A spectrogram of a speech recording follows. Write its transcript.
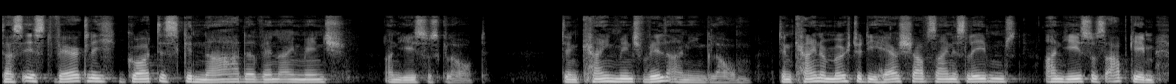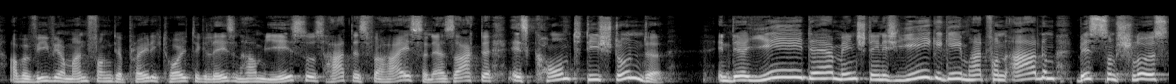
Das ist wirklich Gottes Gnade, wenn ein Mensch an Jesus glaubt. Denn kein Mensch will an ihn glauben. Denn keiner möchte die Herrschaft seines Lebens an Jesus abgeben. Aber wie wir am Anfang der Predigt heute gelesen haben, Jesus hat es verheißen. Er sagte, es kommt die Stunde, in der jeder Mensch, den es je gegeben hat, von Adam bis zum Schluss,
